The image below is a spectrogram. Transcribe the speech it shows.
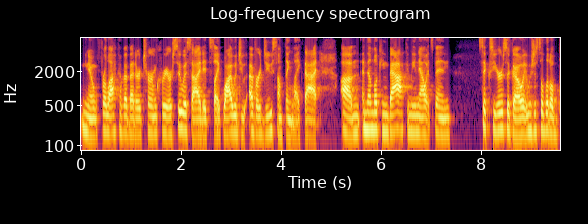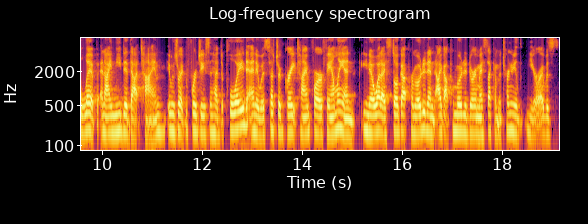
you know, for lack of a better term, career suicide. It's like, why would you ever do something like that? Um, and then looking back, I mean, now it's been six years ago. It was just a little blip, and I needed that time. It was right before Jason had deployed, and it was such a great time for our family. And you know what? I still got promoted, and I got promoted during my second maternity year. I was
